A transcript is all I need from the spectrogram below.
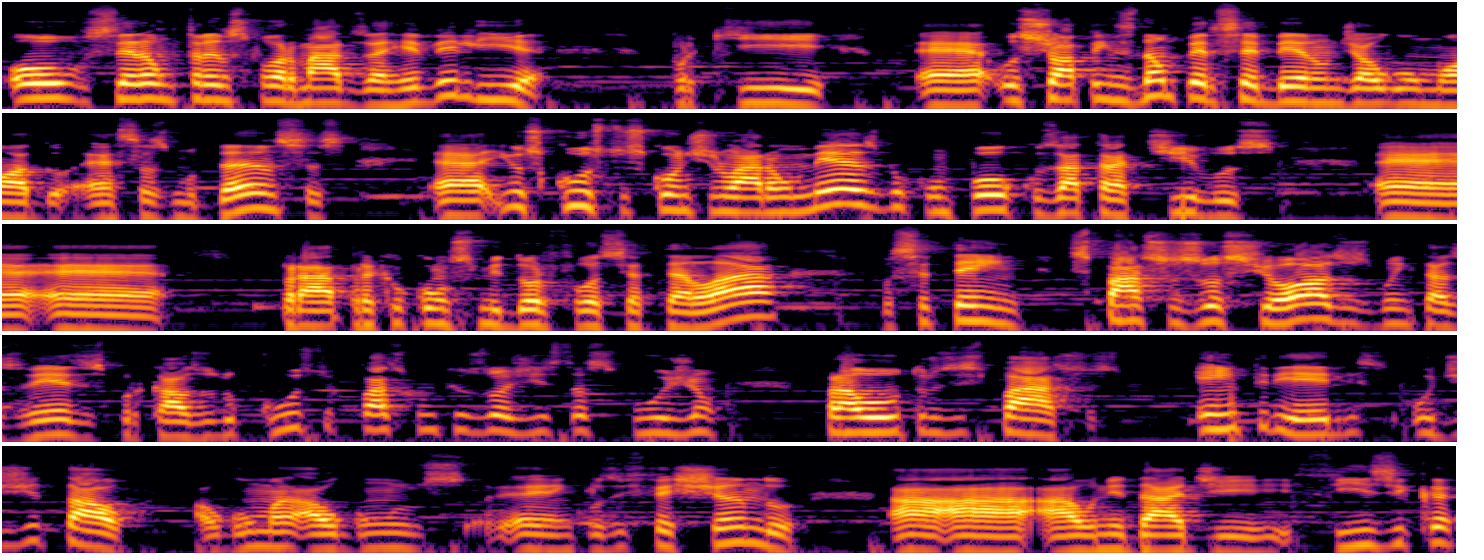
ou serão transformados à revelia, porque uh, os shoppings não perceberam de algum modo essas mudanças uh, e os custos continuaram mesmo, com poucos atrativos para que o consumidor fosse até lá. Você tem espaços ociosos, muitas vezes, por causa do custo, que faz com que os lojistas fujam para outros espaços, entre eles o digital. Alguma, alguns, é, inclusive, fechando a, a, a unidade física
